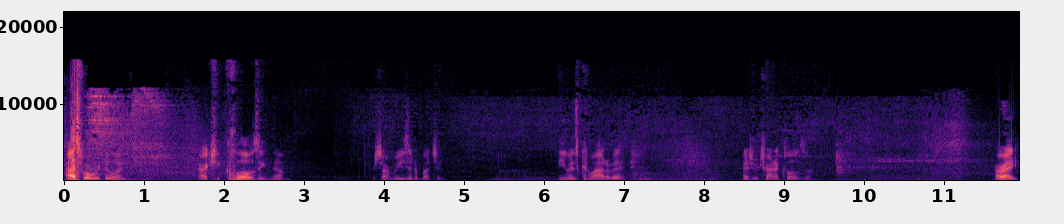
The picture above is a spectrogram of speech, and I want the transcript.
That's what we're doing. We're actually closing them. For some reason, a bunch of demons come out of it as we're trying to close them. All right.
